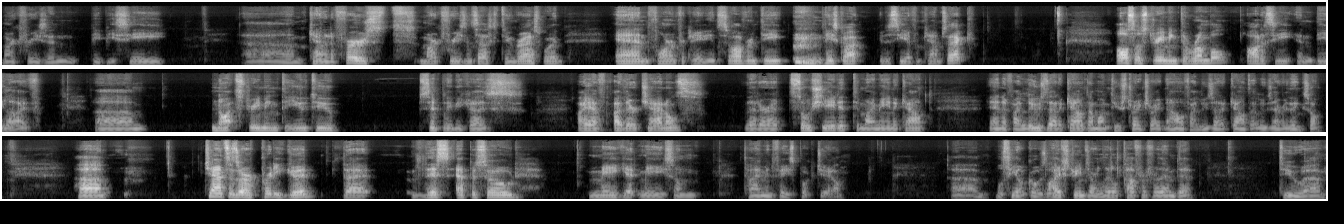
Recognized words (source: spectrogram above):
Mark Friesen PPC, um, Canada First, Mark Friesen Saskatoon Grasswood, and Forum for Canadian Sovereignty. hey, Scott. Good to see you from CamSec. Also streaming to Rumble, Odysee, and DLive. Um, not streaming to YouTube simply because I have other channels that are associated to my main account. And if I lose that account, I'm on two strikes right now. If I lose that account, I lose everything. So, uh, chances are pretty good that this episode may get me some time in Facebook jail. Um, we'll see how it goes. Live streams are a little tougher for them to to uh,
